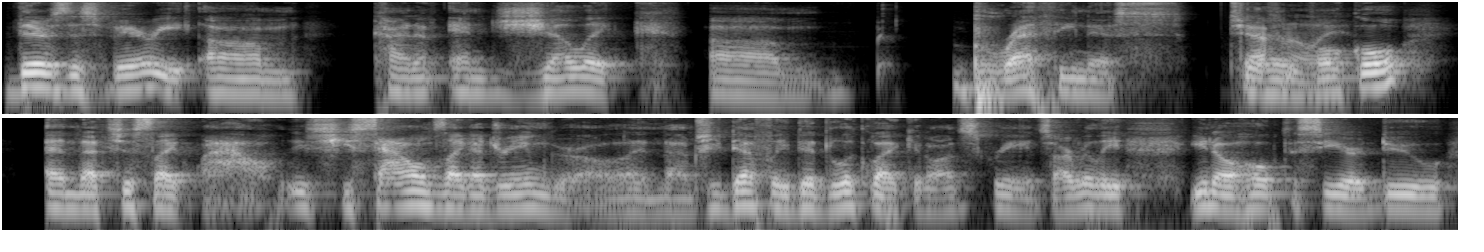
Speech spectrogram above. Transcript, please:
There's this very um kind of angelic um breathiness to Definitely. her vocal and that's just like wow she sounds like a dream girl. And um, she definitely did look like it on screen. So i really you know hope to see her do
